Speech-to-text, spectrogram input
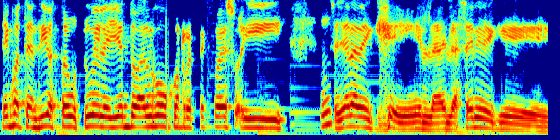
tengo entendido, estuve leyendo algo con respecto a eso y ¿Mm? señala de que en la, serie de que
